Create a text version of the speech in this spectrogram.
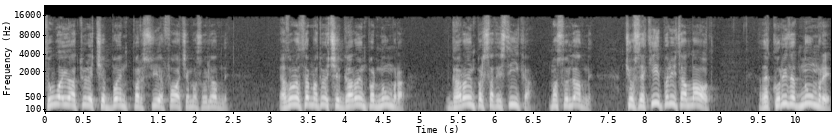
thuaju atyre që bëjnë për sy e faqe mos u lodhni. Edhe unë them atyre që garojnë për numra, Garojnë për statistika, mos u lodhni. Qoftë se për hir të Allahut dhe kur rritet numri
